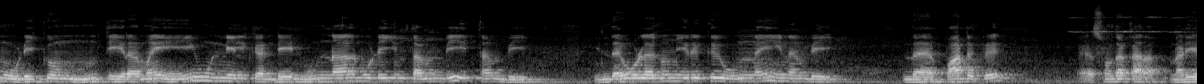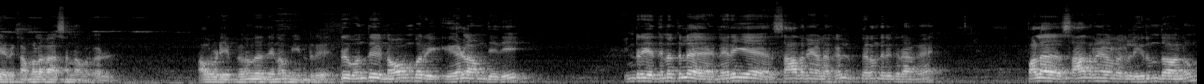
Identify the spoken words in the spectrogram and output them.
முடிக்கும் திறமை உன்னில் கண்டேன். உன்னால் முடியும் தம்பி தம்பி. இந்த உலகம் இருக்கு உன்னை நம்பி. இந்த பாட்டுக்கு சொந்தக்காரர் நடிகர் கமலஹாசன் அவர்கள் அவருடைய பிறந்த தினம் இன்று. இன்று வந்து நவம்பர் ஏழாம் தேதி இன்றைய தினத்தில் நிறைய சாதனையாளர்கள் பிறந்திருக்கிறாங்க. பல சாதனையாளர்கள் இருந்தாலும்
